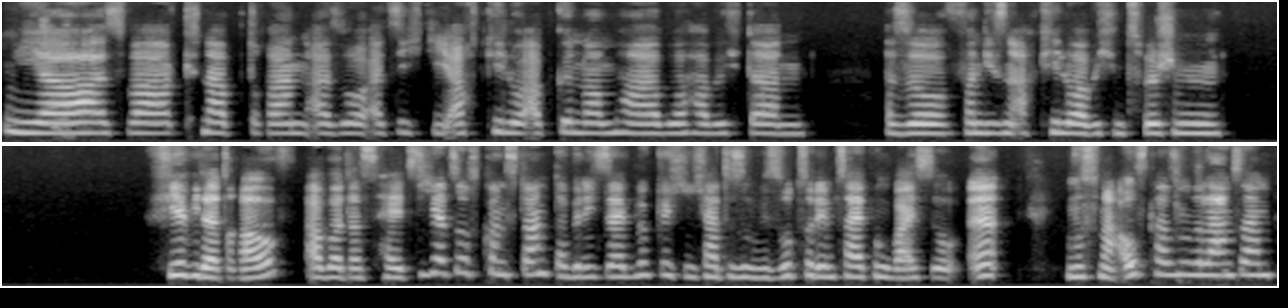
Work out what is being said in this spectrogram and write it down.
ja, es war knapp dran. Also als ich die 8 Kilo abgenommen habe, habe ich dann, also von diesen 8 Kilo habe ich inzwischen vier wieder drauf, aber das hält sich jetzt aus konstant. Da bin ich sehr glücklich. Ich hatte sowieso zu dem Zeitpunkt, war ich so, äh, ich muss mal aufpassen so langsam.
